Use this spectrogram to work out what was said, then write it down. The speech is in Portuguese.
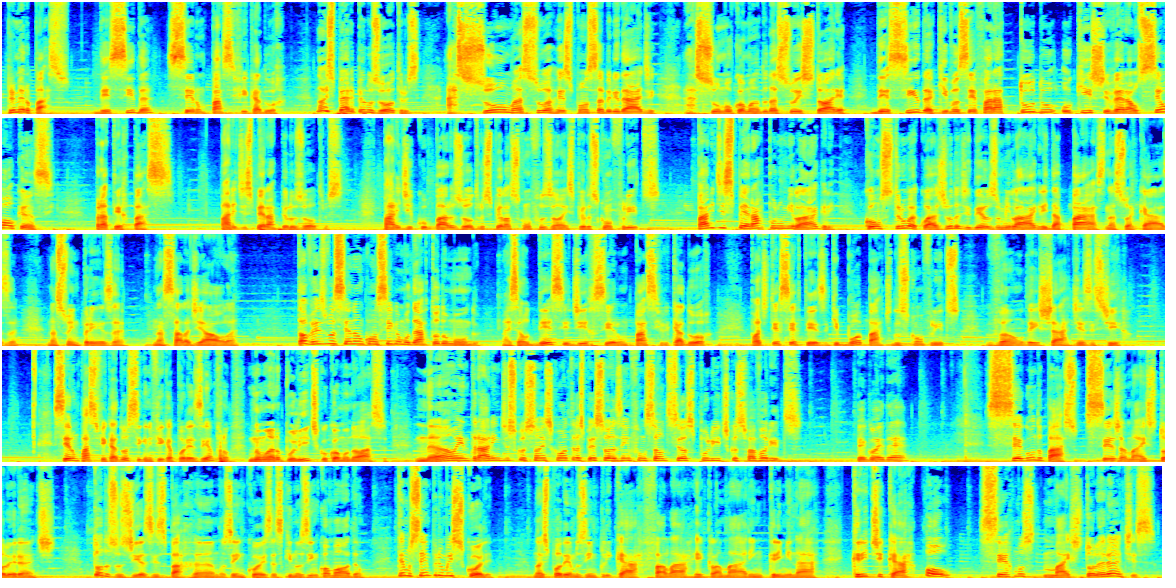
Primeiro passo: decida ser um pacificador. Não espere pelos outros. Assuma a sua responsabilidade. Assuma o comando da sua história. Decida que você fará tudo o que estiver ao seu alcance para ter paz. Pare de esperar pelos outros. Pare de culpar os outros pelas confusões, pelos conflitos. Pare de esperar por um milagre. Construa com a ajuda de Deus o milagre da paz na sua casa, na sua empresa, na sala de aula Talvez você não consiga mudar todo mundo, mas ao decidir ser um pacificador, pode ter certeza que boa parte dos conflitos vão deixar de existir. Ser um pacificador significa, por exemplo, num ano político como o nosso, não entrar em discussões com outras pessoas em função de seus políticos favoritos. Pegou a ideia? Segundo passo, seja mais tolerante. Todos os dias esbarramos em coisas que nos incomodam. Temos sempre uma escolha. Nós podemos implicar, falar, reclamar, incriminar, criticar ou sermos mais tolerantes.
